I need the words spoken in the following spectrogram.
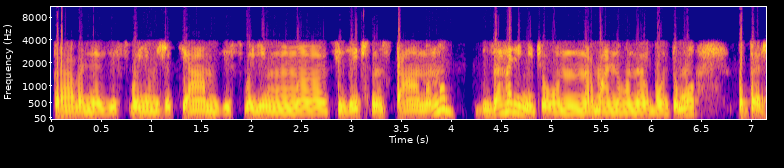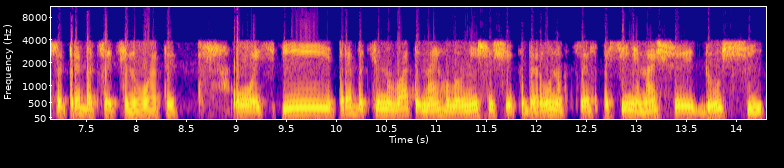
правильне зі своїм життям, зі своїм е, фізичним станом. Ну взагалі нічого нормального не робимо. Тому, по-перше, треба це цінувати. Ось і треба цінувати найголовніший ще подарунок це спасіння нашої душі,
